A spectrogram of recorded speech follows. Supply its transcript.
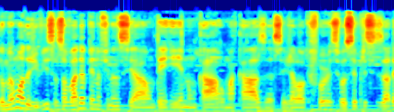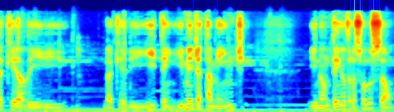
Do meu modo de vista, só vale a pena financiar um terreno, um carro, uma casa, seja lá o que for, se você precisar daquele, daquele item imediatamente e não tem outra solução.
